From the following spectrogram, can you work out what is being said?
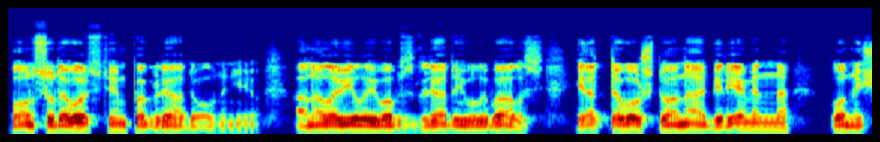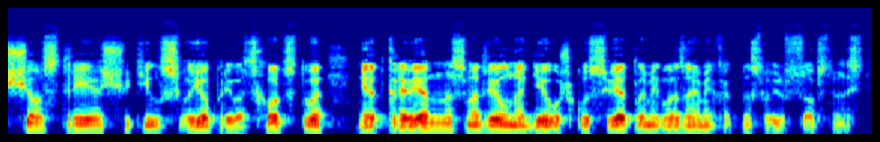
Он с удовольствием поглядывал на нее. Она ловила его взгляды и улыбалась. И от того, что она беременна, он еще острее ощутил свое превосходство и откровенно смотрел на девушку светлыми глазами, как на свою собственность.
